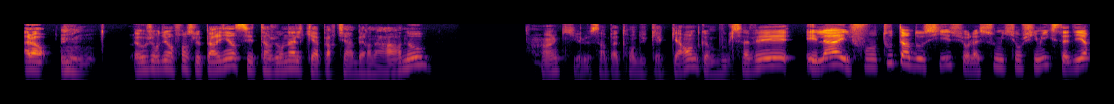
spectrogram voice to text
Alors, aujourd'hui en France, Le Parisien, c'est un journal qui appartient à Bernard Arnault, hein, qui est le saint patron du CAC 40, comme vous le savez. Et là, ils font tout un dossier sur la soumission chimique, c'est-à-dire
